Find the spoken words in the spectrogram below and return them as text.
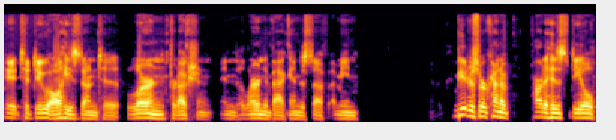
to to do all he's done to learn production and to learn the back end of stuff. I mean, computers were kind of part of his deal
